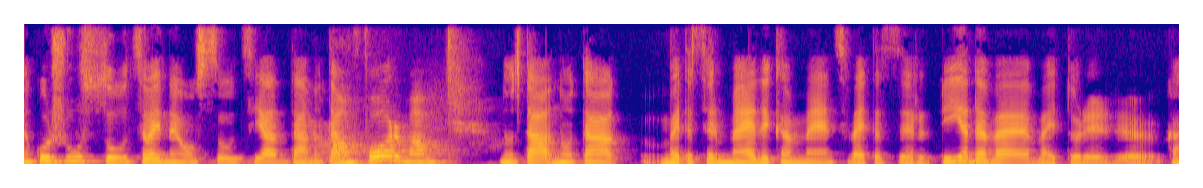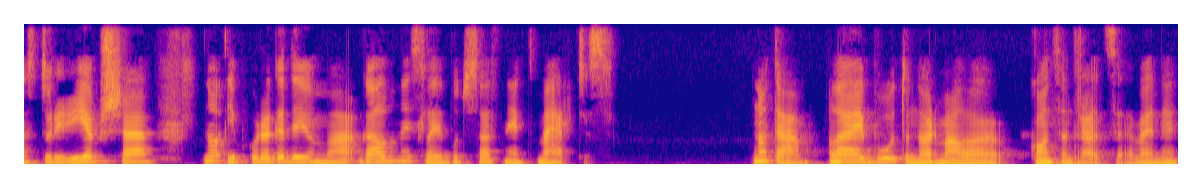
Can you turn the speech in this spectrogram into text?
no kurš uzsūc vai neuzsūc, jā, tā, no tām formām no nu, tā, nu, tā, vai tas ir medikaments, vai tas ir piedevē, vai tur ir, kas tur ir iekšā. Nu, jebkurā gadījumā galvenais, lai būtu sasniegts mērķis. Nu tā, lai būtu normāla koncentrācija, vai ne?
